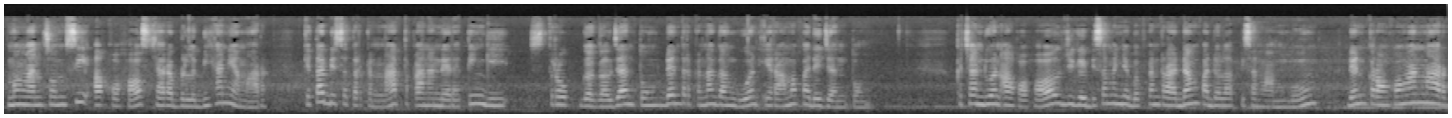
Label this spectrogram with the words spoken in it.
mengonsumsi alkohol secara berlebihan ya, Mar, kita bisa terkena tekanan darah tinggi, stroke, gagal jantung, dan terkena gangguan irama pada jantung. Kecanduan alkohol juga bisa menyebabkan radang pada lapisan lambung dan kerongkongan mar.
